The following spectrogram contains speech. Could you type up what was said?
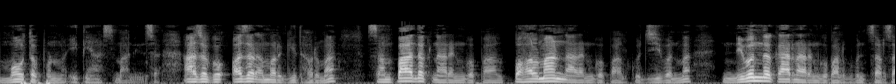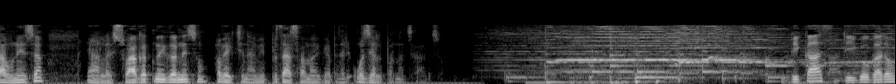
महत्वपूर्ण इतिहास मानिन्छ। आजको अजर अमर गीतहरूमा सम्पादक नारायण गोपाल पहलमान नारायण गोपालको जीवनमा निबन्धकार नारायण गोपालको पनि चर्चा हुनेछ। यहाँलाई स्वागत नै गर्नेछौ। अब एकछिन हामी प्रचार सामग्री पछाडि ओझेल पर्न चाहन्छौ। विकास दिगो गरौं।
